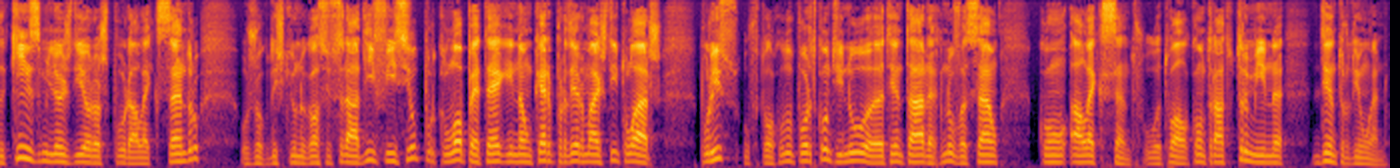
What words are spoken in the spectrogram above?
de 15 milhões de euros por Alexandro. O jogo diz que o negócio será difícil porque Lopetegui não quer perder mais titulares. Por isso, o Futebol Clube do Porto continua a tentar a renovação com Alexandro. O atual contrato termina dentro de um ano.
